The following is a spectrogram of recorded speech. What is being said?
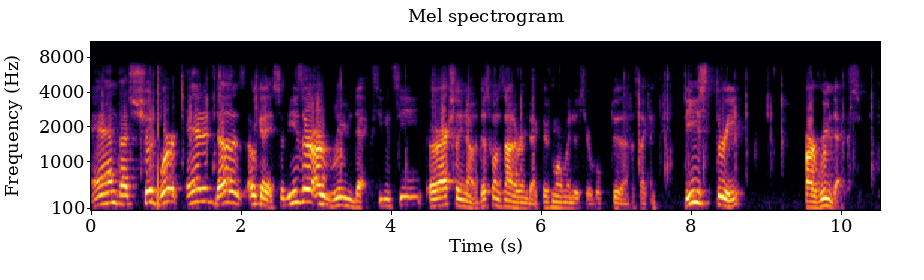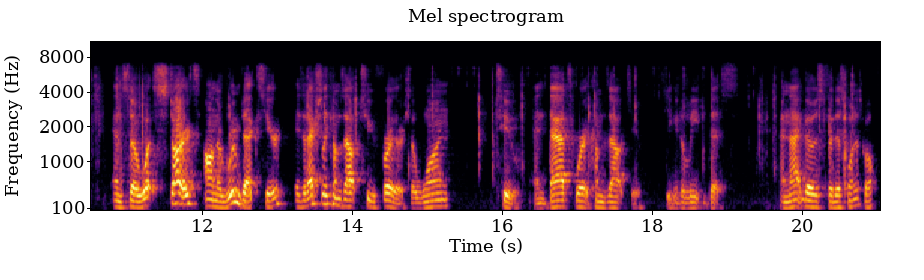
And that should work, and it does. Okay, so these are our room decks. You can see, or actually no, this one's not a room deck. There's more windows here. We'll do that in a second. These three are room decks. And so what starts on the room decks here is it actually comes out two further. So one, two, and that's where it comes out to. So you can delete this. And that goes for this one as well.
